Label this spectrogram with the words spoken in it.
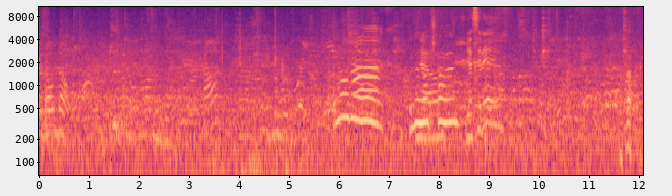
guys don't know. Hello there. Is it No. lunchtime? Yes, it is.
